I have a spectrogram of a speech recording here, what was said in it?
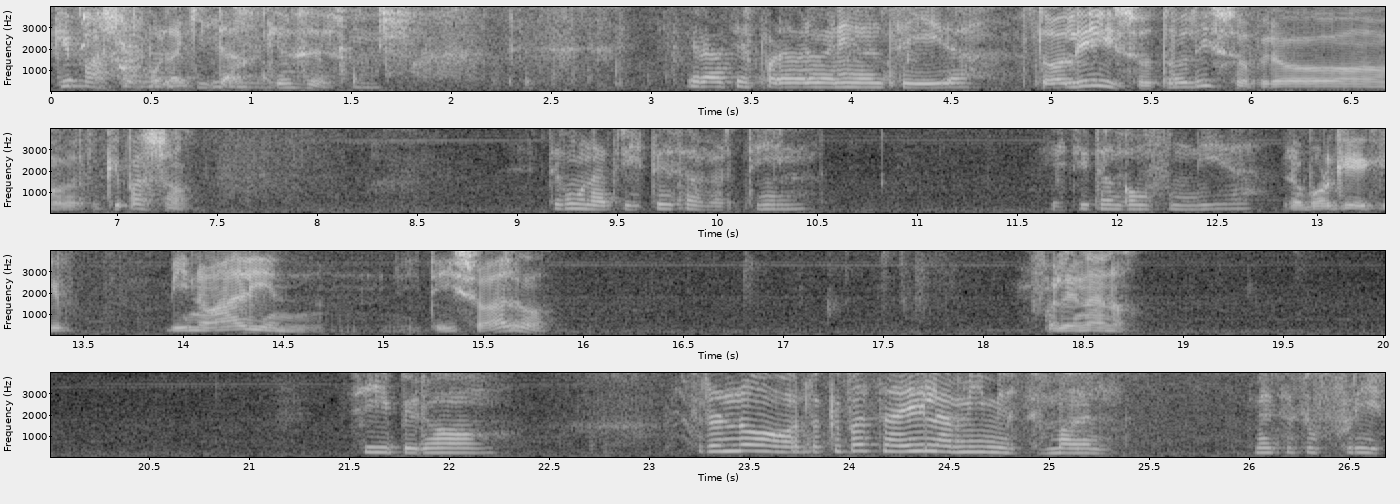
¿Qué pasó, Polaquita? ¿Qué haces? Gracias por haber venido enseguida. Todo liso, todo liso, pero... ¿Qué pasó? Tengo una tristeza, Martín. Y estoy tan confundida. ¿Pero por qué? ¿Que vino alguien y te hizo algo? Fue el enano. Sí, pero... Pero no, lo que pasa a él a mí me hace mal. Me hace sufrir.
